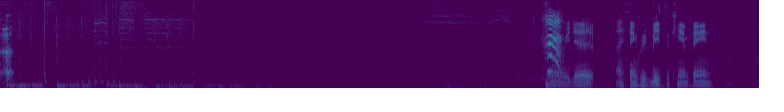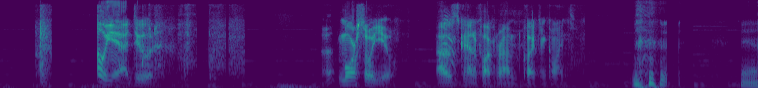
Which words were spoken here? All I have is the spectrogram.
well. we did it. I think we beat the campaign. Oh yeah, dude. Huh? More so you. I was kind of fucking around collecting coins. yeah.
